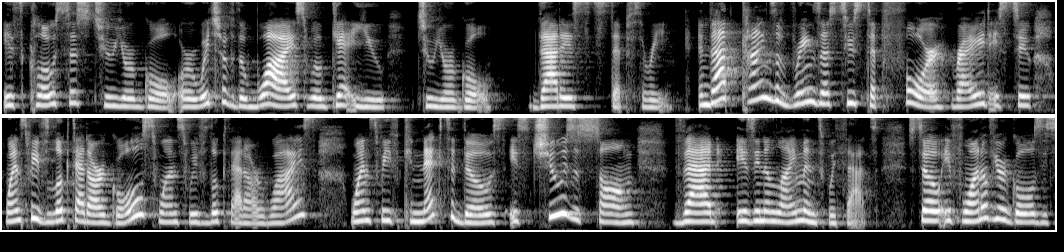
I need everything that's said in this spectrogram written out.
is closest to your goal or which of the whys will get you to your goal? That is step 3. And that kind of brings us to step four, right? Is to once we've looked at our goals, once we've looked at our whys, once we've connected those, is choose a song that is in alignment with that. So if one of your goals is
